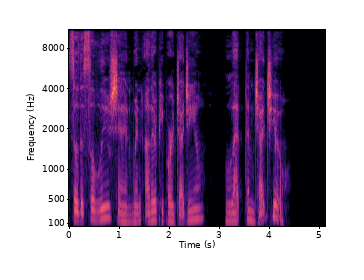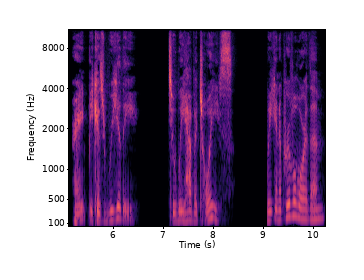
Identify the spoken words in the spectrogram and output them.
So, the solution when other people are judging you, let them judge you, right? Because really, do we have a choice? We can approval whore them,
